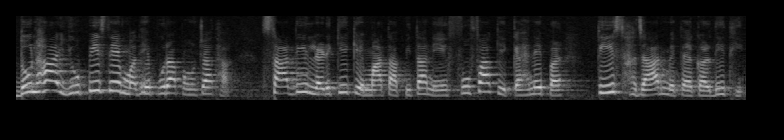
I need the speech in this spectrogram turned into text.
दूल्हा यूपी से मधेपुरा पहुँचा था। शादी लड़की के माता पिता ने फूफा के कहने पर तीस हज़ार में तय कर दी थी।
